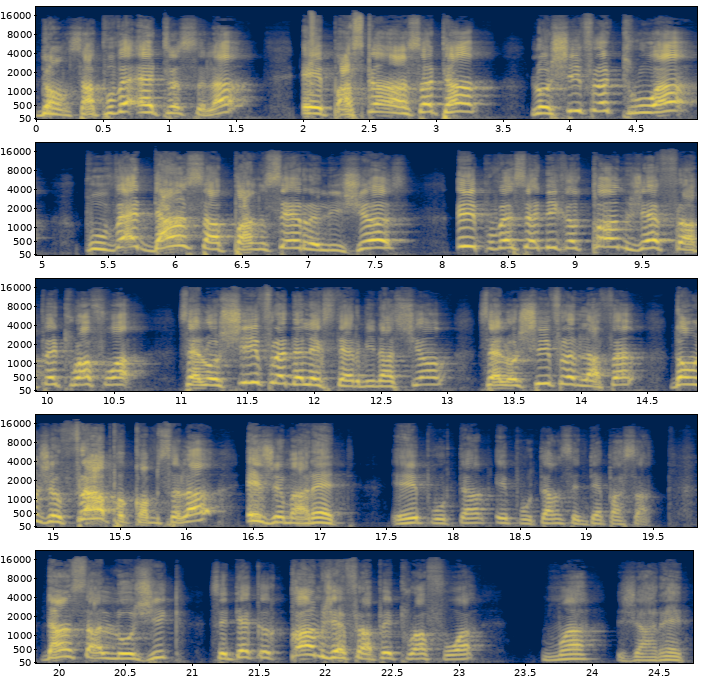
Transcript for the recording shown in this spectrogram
Donc, ça pouvait être cela. Et parce qu'en ce temps, le chiffre 3 pouvait, dans sa pensée religieuse, il pouvait se dire que comme j'ai frappé trois fois, c'est le chiffre de l'extermination, c'est le chiffre de la fin, donc je frappe comme cela et je m'arrête. Et pourtant, et pourtant, ce n'était pas ça. Dans sa logique, c'était que comme j'ai frappé trois fois, moi, j'arrête.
